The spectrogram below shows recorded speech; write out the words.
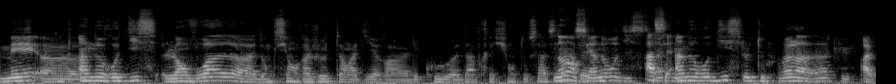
Mais, euh... 1,10€ l'envoi, euh, donc si on rajoute, on va dire, euh, les coûts euh, d'impression, tout ça. Non, c'est 1,10€. Ah, c'est 1,10€ le tout. Voilà, inclus. Ah,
